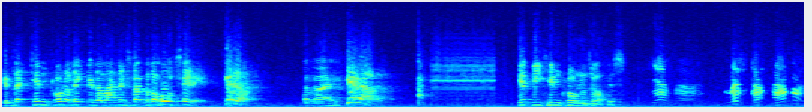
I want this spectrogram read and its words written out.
You've let Tim Cronin make me the laughing stock of the whole city. Get out! But I... Get out! Get me Tim Cronin's office. Yes, uh, sir. Mr. Abbott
